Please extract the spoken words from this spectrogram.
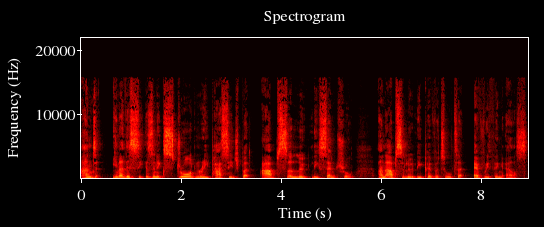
And, you know, this is an extraordinary passage, but absolutely central and absolutely pivotal to everything else.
